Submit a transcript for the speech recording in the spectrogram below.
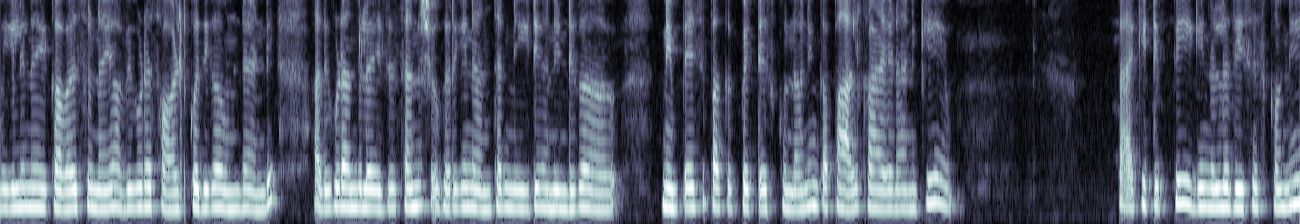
మిగిలిన కవర్స్ ఉన్నాయో అవి కూడా సాల్ట్ కొద్దిగా ఉండే అండి అది కూడా అందులో వేసేసాను. షుగర్ గిన్నె నీట్గా నిండుగా నింపేసి పక్కకు పెట్టేసుకున్నాను. ఇంకా పాలు కాయడానికి ప్యాకెట్ ఇప్పి గిన్నెలో తీసేసుకొని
